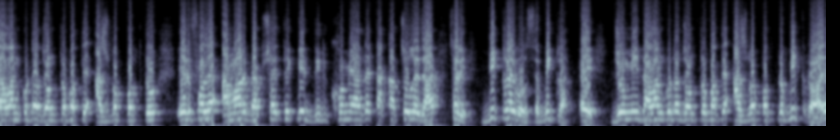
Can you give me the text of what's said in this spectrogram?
দালান কোঠা যন্ত্রপাতি, আসবাবপত্র। এর ফলে আমার ব্যবসায় থেকে দীর্ঘমেয়াদে টাকা চলে যায়। সরি বিক্রয় বলছে, বিক্রয়। এই জমি, দালান কোঠা যন্ত্রপাতি, আসবাবপত্র বিক্রয়।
